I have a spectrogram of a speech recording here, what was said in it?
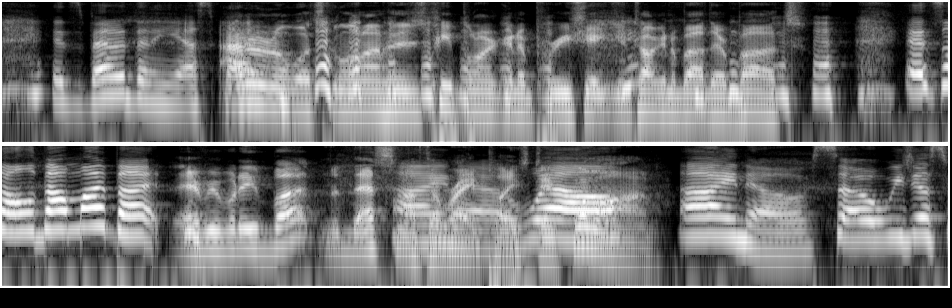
it's better than a yes, but I don't know what's going on. These people aren't going to appreciate you talking about their butts. It's all about my butt. Everybody's butt. That's not the I right know. place. Dave. Well, Come on. I know. So we just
